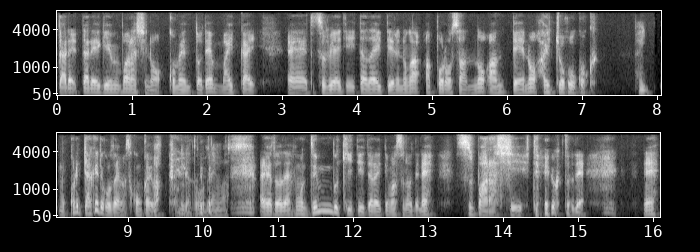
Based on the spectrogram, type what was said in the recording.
誰誰ゲーム話のコメントで毎回、えっ、と、つぶやいていただいているのが、アポロさんの安定の拝聴報告。はい。もうこれだけでございます、今回は。ありがとうございます。ありがとうございます。もう全部聞いていただいてますのでね、素晴らしいということで、ね。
